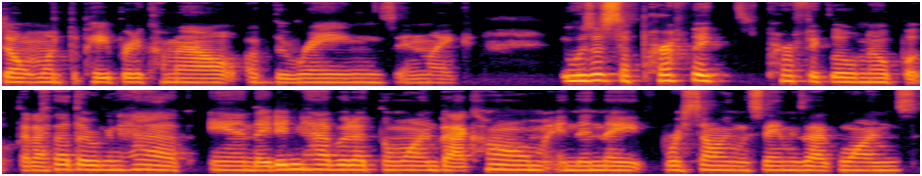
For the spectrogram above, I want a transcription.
don't want the paper to come out of the rings and like it was just a perfect, perfect little notebook that I thought they were gonna have. And they didn't have it at the one back home, and then they were selling the same exact ones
